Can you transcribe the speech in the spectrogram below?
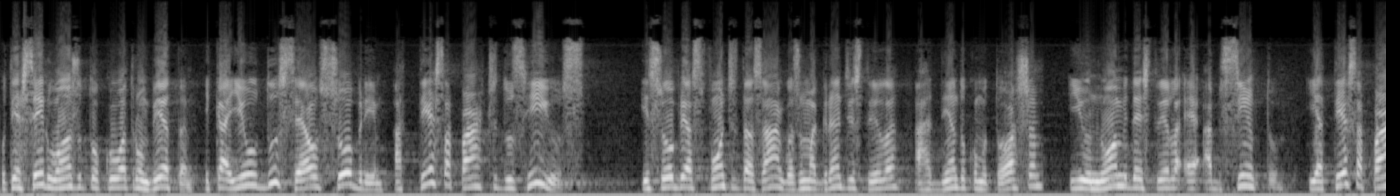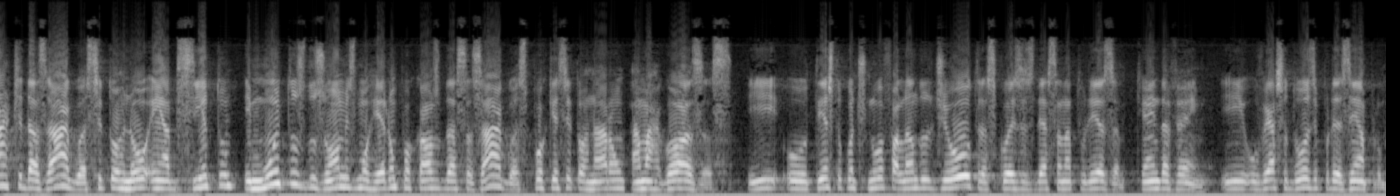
O terceiro anjo tocou a trombeta e caiu do céu sobre a terça parte dos rios e sobre as fontes das águas uma grande estrela ardendo como tocha, e o nome da estrela é Absinto e a terça parte das águas se tornou em absinto, e muitos dos homens morreram por causa dessas águas, porque se tornaram amargosas. E o texto continua falando de outras coisas dessa natureza que ainda vem. E o verso 12, por exemplo:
